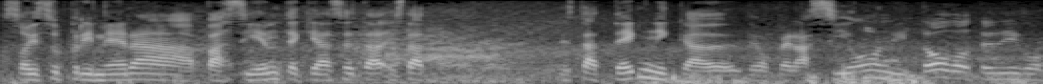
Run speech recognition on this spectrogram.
soy su primera paciente que hace esta, esta, técnica de, operación y todo, te digo,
